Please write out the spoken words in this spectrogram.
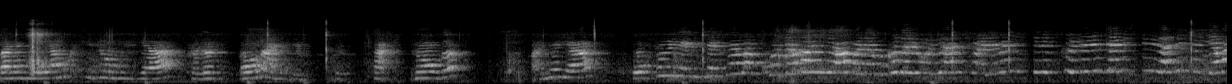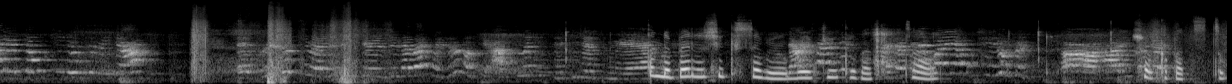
bana niye yamuk çiziyormuş ya? Pırıl ne oldu anneciğim? Ha, ne oldu? Anne ya. Doktorun elindekine bak kocaman ya. Bana bu kadar olacağını söylememiştiniz. Küçücük demiştiniz. Anne siz niye bana hep yamuk çiziyorsunuz ya? E, Pırıl'cığım öyle bir gözüne bakmasana bakıyor. Aslında bir çirkin resmiyor yani. Anne ben ışık istemiyorum. Benimkini kapat. Tamam. Harika. Şöyle kapattım.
